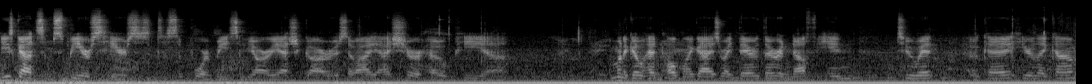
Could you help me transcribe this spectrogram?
He's got some spears here to support me, some Yari Ashigaru, so I, I sure hope he... Uh... I'm going to go ahead and hold my guys right there. They're enough into it. Okay, here they come.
